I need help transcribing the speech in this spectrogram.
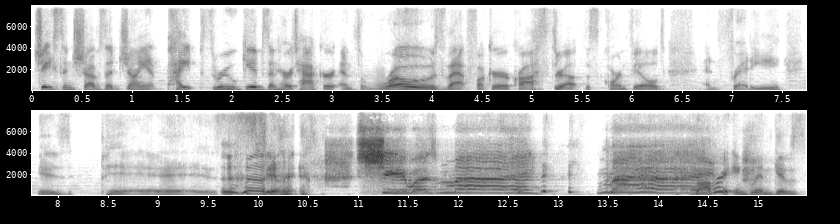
Jason shoves a giant pipe through Gibbs and her attacker and throws that fucker across throughout this cornfield. And Freddy is pissed. She was mine! Mine! Robert Englund gives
